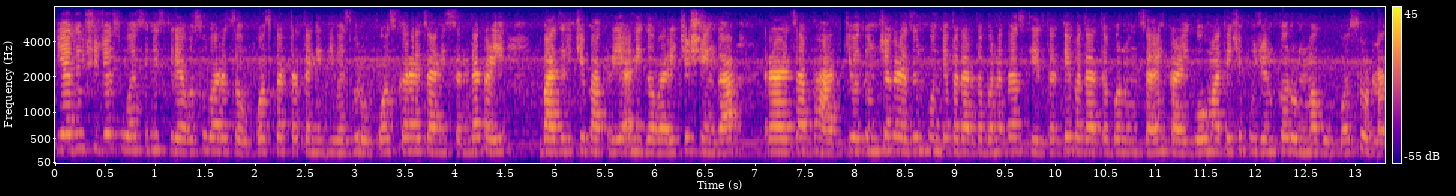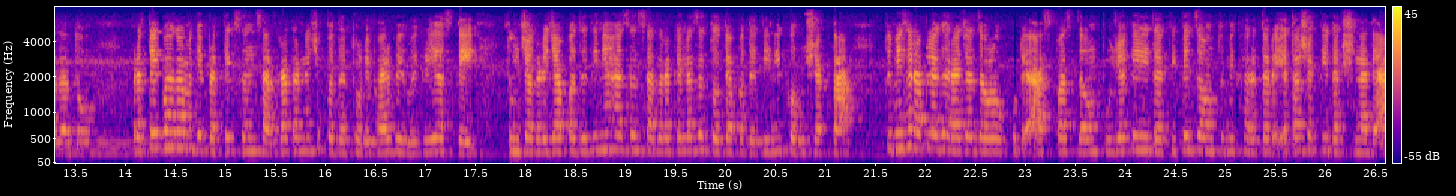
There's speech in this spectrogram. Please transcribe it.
या दिवशी ज्या सुवासिनी स्त्रिया वसुबाराचा उपवास करतात त्यांनी दिवसभर उपवास करायचा आणि संध्याकाळी बाजरीची भाकरी आणि गवारीचे शेंगा राळ्याचा भात किंवा तुमच्याकडे अजून कोणते पदार्थ बनत असतील तर ते पदार्थ बनवून सायंकाळी गोमातेचे पूजन करून मग उपवास सोडला जातो. प्रत्येक भागामध्ये प्रत्येक सण साजरा करण्याची पद्धत थोडीफार वेगवेगळी असते. तुमच्याकडे ज्या पद्धतीने हा सण साजरा केला जातो त्या पद्धतीने करू शकता. तुम्ही जर आपल्या घराच्या जवळ कुठे आसपास जाऊन पूजा केली तर तिथे जाऊन तुम्ही खरं तर यथाशक्ती दक्षिणा द्या.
